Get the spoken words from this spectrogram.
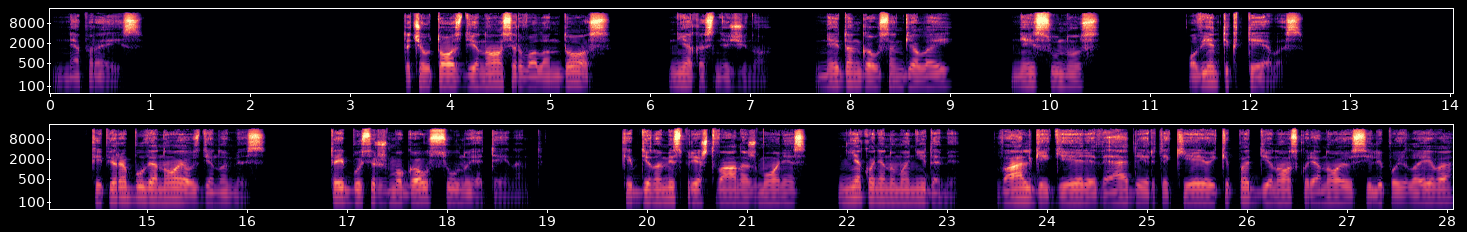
nepraeis. Tačiau tos dienos ir valandos niekas nežino, nei dangaus angelai, nei sūnus, o vien tik tėvas. Kaip yra buvę nojaus dienomis, tai bus ir žmogaus sūnui ateinant kaip dienomis prieš tvaną žmonės, nieko nenumanydami, valgė, gėrė, vedė ir tekėjo iki pat dienos, kurią Nojus įlipo į laivą,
